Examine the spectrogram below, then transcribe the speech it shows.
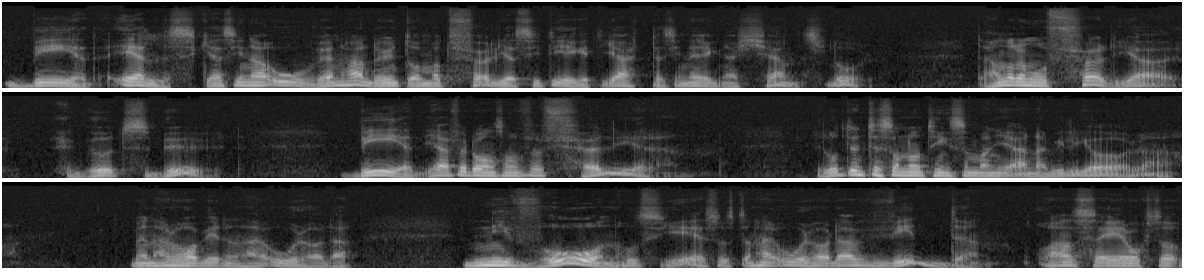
bed, älska sina ovänner handlar ju inte om att följa sitt eget hjärta, sina egna känslor. Det handlar om att följa Guds bud. Bedja för de som förföljer en. Det låter inte som någonting som man gärna vill göra. Men här har vi den här oerhörda nivån hos Jesus, den här oerhörda vidden. Och han säger också,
